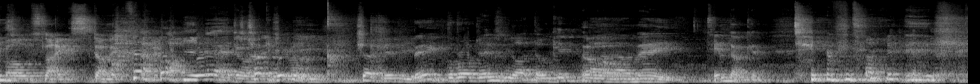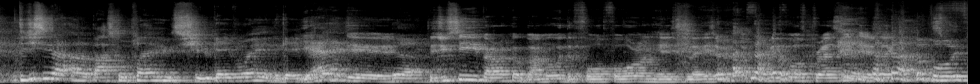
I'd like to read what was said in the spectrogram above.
Usain these. Like stomach. oh yeah, just chuck on, it in then, me. Chuck it in me. Big. LeBron James would be like Duncan. oh Um, mate, Tim Duncan. Did you see that uh, basketball player whose shoe gave away in the game? Yeah, dude. Yeah. Did you see Barack Obama with the 4 4 on his blazer? The 44th president? He was like, Boy,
